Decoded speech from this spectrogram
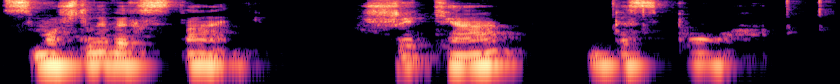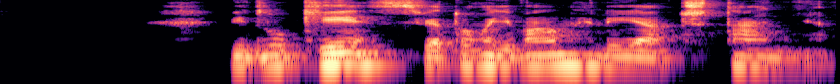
з можливих станів життя без Бога. Від Луки святого Євангелія читання.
